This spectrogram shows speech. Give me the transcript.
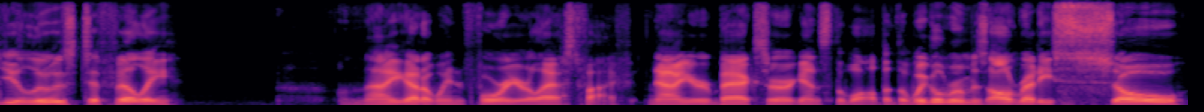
You lose to Philly. Now you got to win four of your last five. Now your backs are against the wall, but the wiggle room is already so,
